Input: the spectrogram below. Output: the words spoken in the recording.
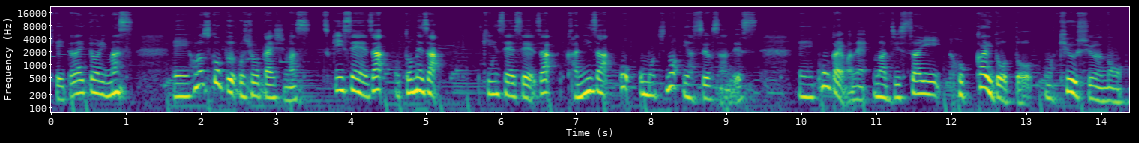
来ていただいております、えー、ホロスコープご紹介します。月星座乙女座金星星座蟹座をお持ちの安代さんです。えー、今回はね、まあ、実際北海道と、まあ、九州の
